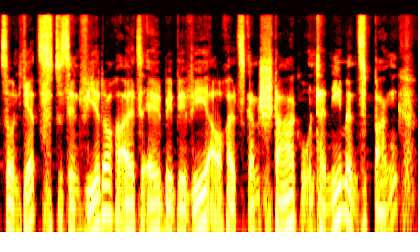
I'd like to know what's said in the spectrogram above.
So, und jetzt sind wir doch als LBBW auch als ganz starke Unternehmensbank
